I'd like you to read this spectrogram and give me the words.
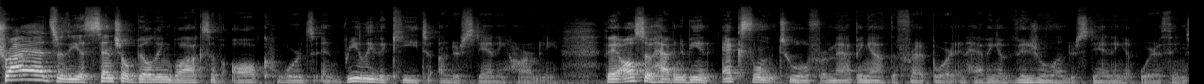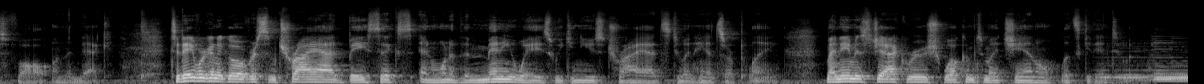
Triads are the essential building blocks of all chords and really the key to understanding harmony. They also happen to be an excellent tool for mapping out the fretboard and having a visual understanding of where things fall on the neck. Today we're going to go over some triad basics and one of the many ways we can use triads to enhance our playing. My name is Jack Ruch. Welcome to my channel. Let's get into it.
